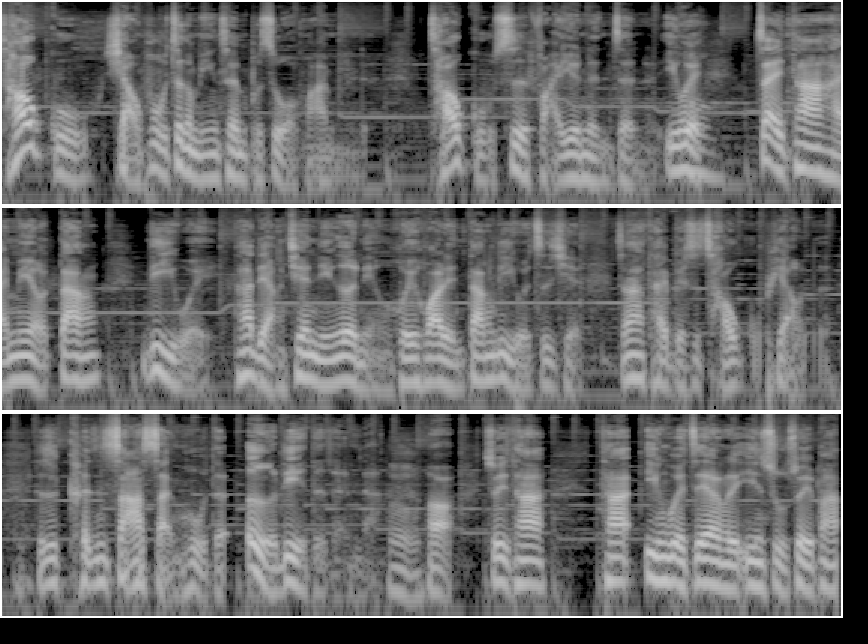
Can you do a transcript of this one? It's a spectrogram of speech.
炒股小富这个名称不是我发明的。炒股是法院认证的，因为在他还没有当立委，他两千零二年回花莲当立委之前，在他台北是炒股票的，这是坑杀散户的恶劣的人呐。嗯，好，所以他他因为这样的因素，所以他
